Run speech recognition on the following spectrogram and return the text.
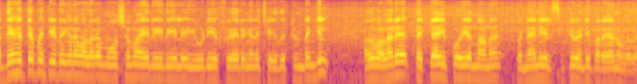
അദ്ദേഹത്തെ പറ്റിയിട്ട് ഇങ്ങനെ വളരെ മോശമായ രീതിയിൽ യു ഡി എഫ് ഇങ്ങനെ ചെയ്തിട്ടുണ്ടെങ്കിൽ അത് വളരെ തെറ്റായിപ്പോയി എന്നാണ് പൊന്നാനി എൽ സിക്ക് വേണ്ടി പറയാനുള്ളത്.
